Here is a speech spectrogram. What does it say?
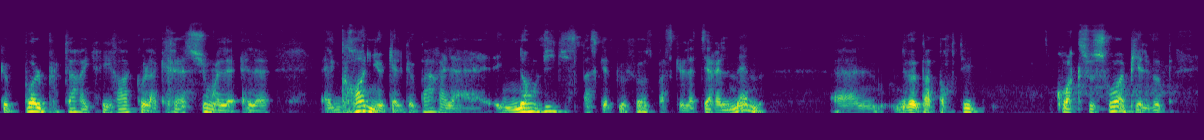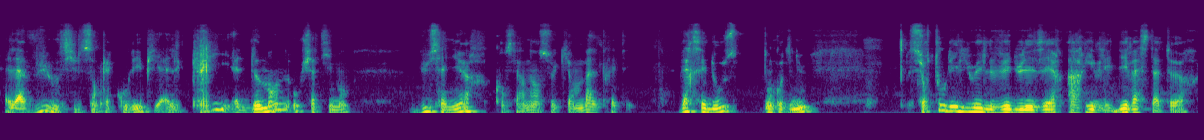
que Paul plus tard écrira que la création, elle, elle, elle grogne quelque part, elle a une envie qu'il se passe quelque chose, parce que la terre elle-même euh, ne veut pas porter quoi que ce soit, et puis elle, veut, elle a vu aussi le sang qui a coulé, puis elle crie, elle demande au châtiment du Seigneur concernant ceux qui ont maltraité. Verset 12, on continue. Sur tous les lieux élevés du désert arrivent les dévastateurs,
